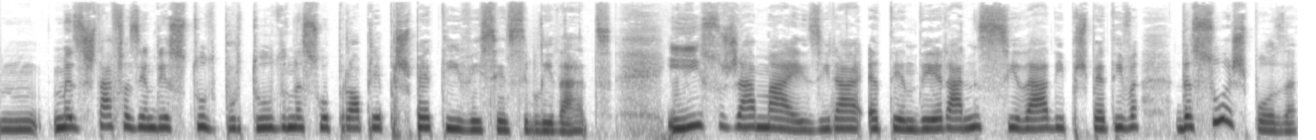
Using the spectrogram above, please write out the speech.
Um, mas está fazendo esse tudo por tudo na sua própria perspectiva e sensibilidade. E isso jamais irá atender à necessidade e perspectiva da sua esposa,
